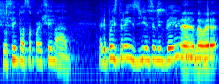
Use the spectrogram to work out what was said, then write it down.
tô sem passaporte, sem nada. Aí depois de três dias ele veio, é, não é...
